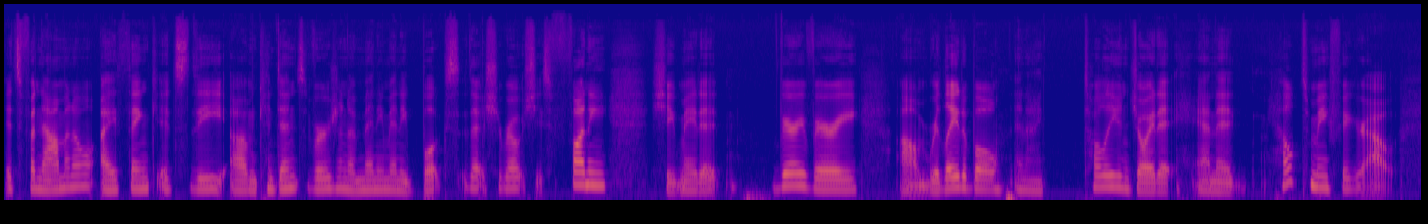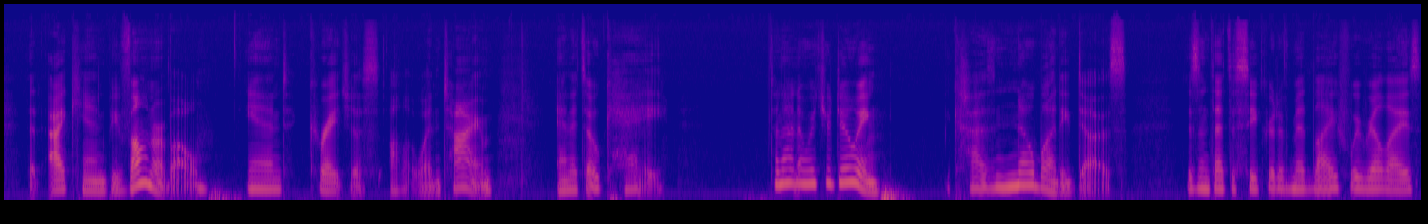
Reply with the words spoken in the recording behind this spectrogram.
It's phenomenal. I think it's the um, condensed version of many, many books that she wrote. She's funny. She made it very, very um, relatable. And I totally enjoyed it, and it helped me figure out that I can be vulnerable and courageous all at one time. And it's okay to not know what you're doing because nobody does. Isn't that the secret of midlife? We realize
